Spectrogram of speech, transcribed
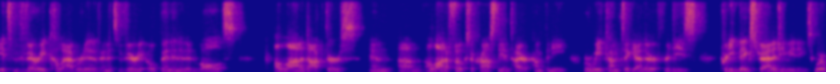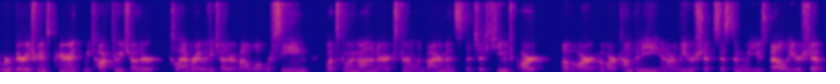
it's very collaborative and it's very open and it involves a lot of doctors and um, a lot of folks across the entire company where we come together for these pretty big strategy meetings where we're very transparent. We talk to each other, collaborate with each other about what we're seeing, what's going on in our external environments. That's a huge part of our of our company and our leadership system. We use Bell Leadership,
